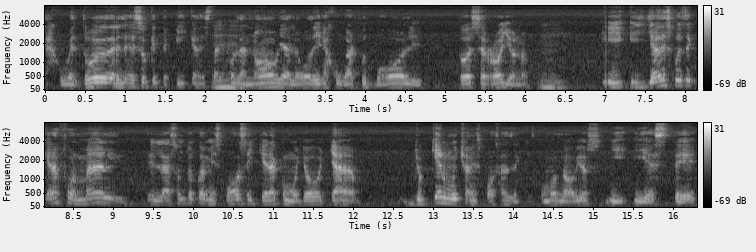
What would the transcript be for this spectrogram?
la juventud, eso que te pica de estar con la novia, luego de ir a jugar fútbol y todo ese rollo, ¿no? y, y, ya después de que era formal el asunto con mi esposa y que era como yo ya, yo quiero mucho a mi esposa desde que somos novios y, y este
